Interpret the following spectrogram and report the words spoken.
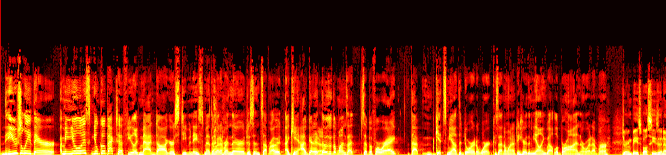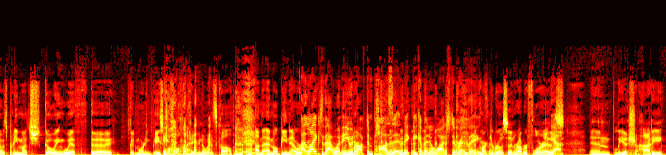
usually they're i mean you'll always you'll go back to a few like mad dog or stephen a smith or whatever and they're just inseparable i can't i've got Yeah. it those are the ones i said before where i that gets me out the door to work because i don't want to have to hear them yelling about lebron or whatever during baseball season, I was pretty much going with the Good Morning Baseball. I don't even know what it's called on the MLB network. i with- liked that one and you would Mark- often pause it and make me come in and watch different things Mark DeRosa and Robert Flores. Yeah. And Leah Shehadi,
